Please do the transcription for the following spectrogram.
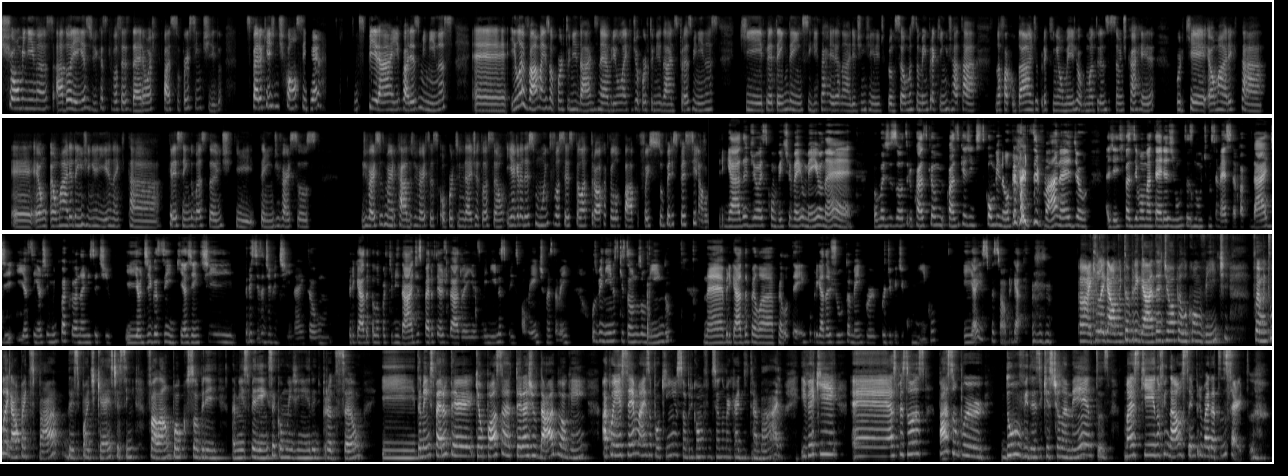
Show, meninas! Adorei as dicas que vocês deram, acho que faz super sentido. Espero que a gente consiga inspirar aí várias meninas é, e levar mais oportunidades, né? Abrir um leque de oportunidades para as meninas que pretendem seguir carreira na área de engenharia de produção, mas também para quem já está na faculdade ou para quem almeja alguma transição de carreira, porque é uma área que está é, é, um, é uma área da engenharia né, que está crescendo bastante, que tem diversos, diversos mercados, diversas oportunidades de atuação. E agradeço muito vocês pela troca, pelo papo, foi super especial. Obrigada, Jo. Esse convite veio meio, né? Como diz outro, quase que, eu, quase que a gente combinou para participar, né, Jo? A gente fazia uma matéria juntas no último semestre da faculdade e, assim, eu achei muito bacana a iniciativa e eu digo assim que a gente precisa dividir, né? Então, obrigada pela oportunidade. Espero ter ajudado aí as meninas, principalmente, mas também os meninos que estão nos ouvindo, né? Obrigada pela, pelo tempo. Obrigada, Ju, também por, por dividir comigo. E é isso, pessoal. Obrigada. Ai, que legal. Muito obrigada, Jo, pelo convite. Foi muito legal participar desse podcast, assim, falar um pouco sobre a minha experiência como engenheira de produção e também espero ter que eu possa ter ajudado alguém a conhecer mais um pouquinho sobre como funciona o mercado de trabalho e ver que é, as pessoas passam por dúvidas e questionamentos, mas que no final sempre vai dar tudo certo.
